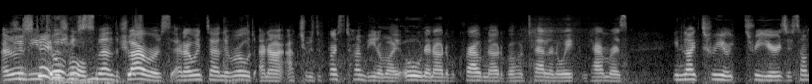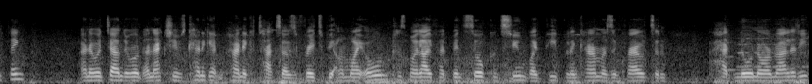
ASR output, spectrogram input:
I remember you told me to smell the flowers, and I went down the road, and I actually was the first time being on my own and out of a crowd and out of a hotel and away from cameras in like three or, three years or something. And I went down the road, and actually I was kind of getting panic attacks. I was afraid to be on my own because my life had been so consumed by people and cameras and crowds, and I had no normality.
